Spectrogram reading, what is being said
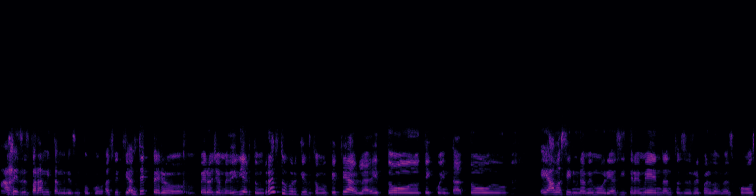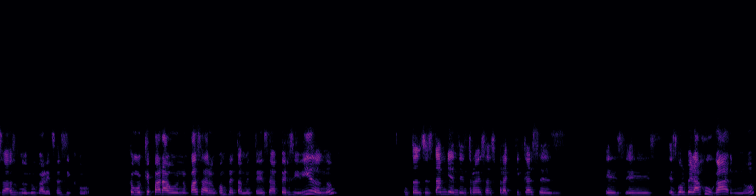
a veces para mí también es un poco asfixiante, pero, pero yo me divierto un resto porque es como que te habla de todo, te cuenta todo, eh, además tiene una memoria así tremenda, entonces recuerda unas cosas, unos lugares así como, como que para uno pasaron completamente desapercibidos, ¿no? Entonces también dentro de esas prácticas es, es, es, es volver a jugar, ¿no?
